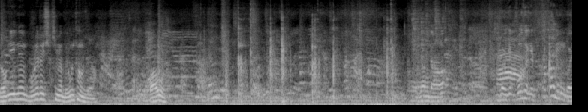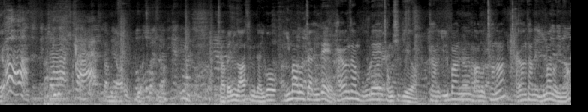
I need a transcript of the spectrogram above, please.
여기는 물회를 시키면 매운탕을 줘요 와우 감사합니다 이렇게 섞어서 먹는 거예요? 어, 어. 자, 자. 감사합니다. 오, 뭐야, 초밥이나? 자, 메뉴 나왔습니다. 이거 2만원짜리인데, 자연산 물회 정식이에요. 그냥 일반은 15,000원, 자연산은 2만원이네요.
